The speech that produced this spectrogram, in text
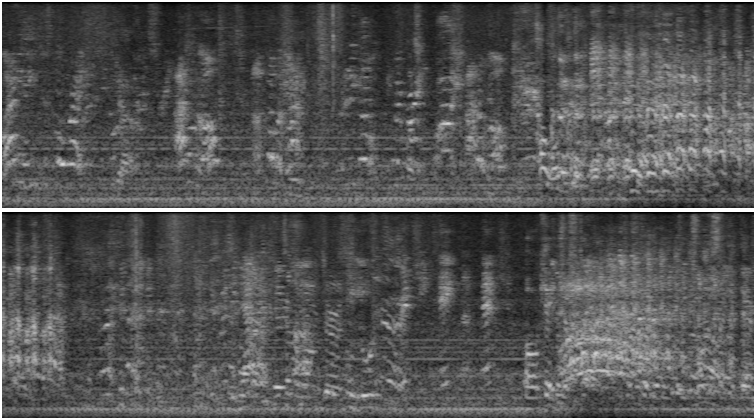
Why didn't he just go right? yeah. I don't know. I'm going right. Where did he go? He went right. Why? I don't know. Oh, okay. Richie, take the pension. Okay, just, uh, just a second there.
